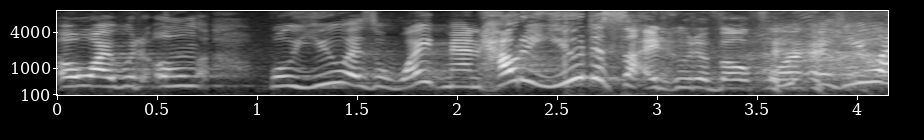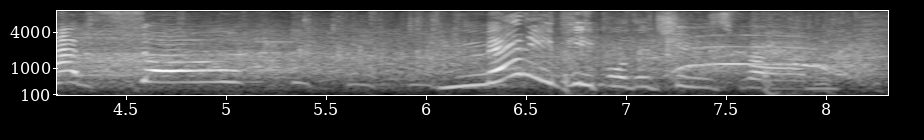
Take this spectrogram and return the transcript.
Oh, I would only, well, you as a white man, how do you decide who to vote for? Because you have people to choose from.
